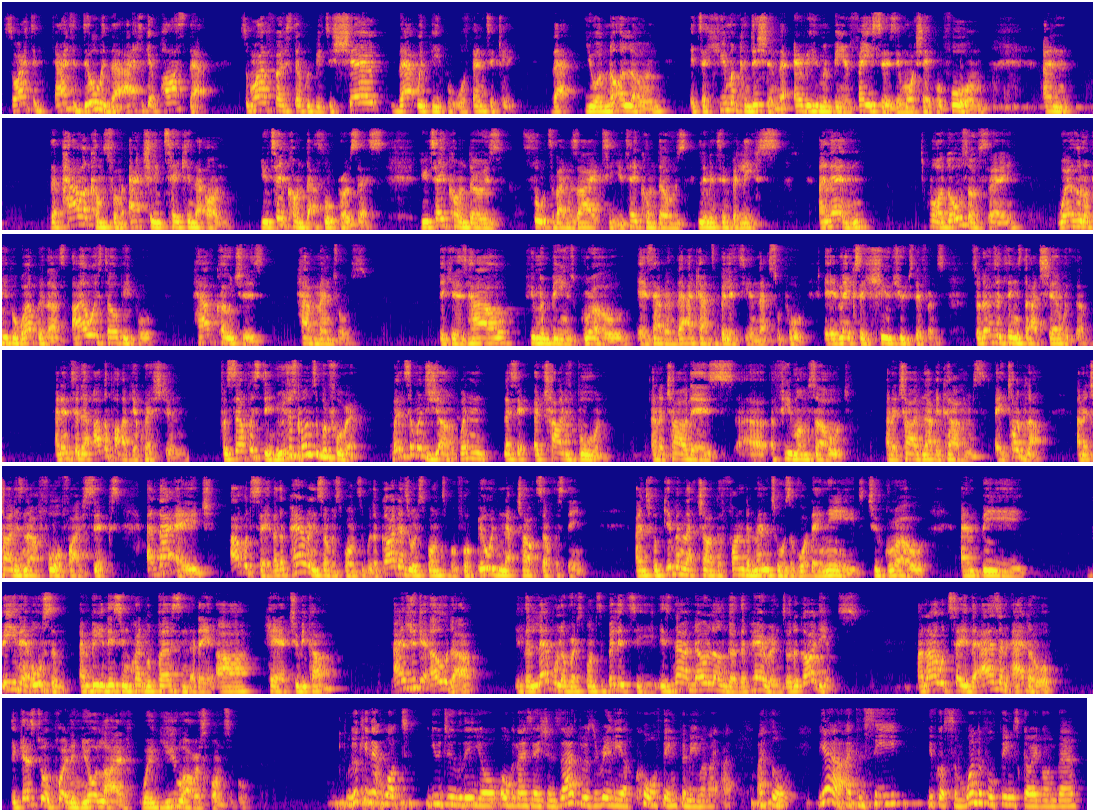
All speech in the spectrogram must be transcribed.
So I had to, I had to deal with that. I had to get past that. So my first step would be to share that with people authentically, that you are not alone. It's a human condition that every human being faces in one shape or form. And the power comes from actually taking that on. You take on that thought process. You take on those thoughts of anxiety. You take on those limiting beliefs and then what I'd also say, whether or not people work with us, I always tell people have coaches, have mentors. Because how human beings grow is having that accountability and that support. It makes a huge, huge difference. So those are things that I'd share with them. And then to the other part of your question, for self-esteem, who's responsible for it? When someone's young, when, let's say, a child is born and a child is uh, a few months old and a child now becomes a toddler and a child is now four, five, six. At that age, I would say that the parents are responsible, the guardians are responsible for building that child's self esteem and for giving that child the fundamentals of what they need to grow and be be their awesome and be this incredible person that they are here to become. As you get older, the level of responsibility is now no longer the parents or the guardians. And I would say that as an adult, it gets to a point in your life where you are responsible. Looking at what you do within your organizations, that was really a core thing for me when I, I, I thought, yeah, I can see you've got some wonderful things going on there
